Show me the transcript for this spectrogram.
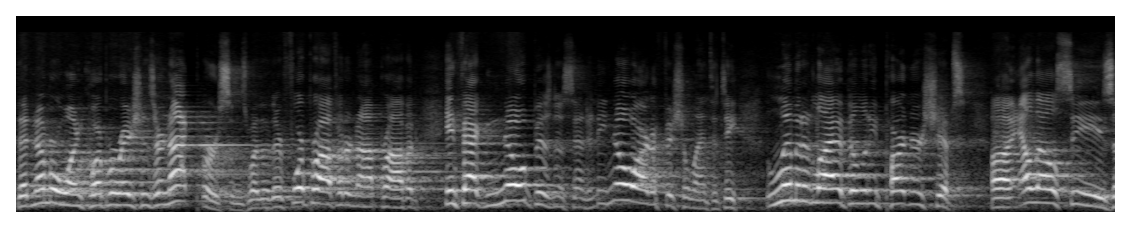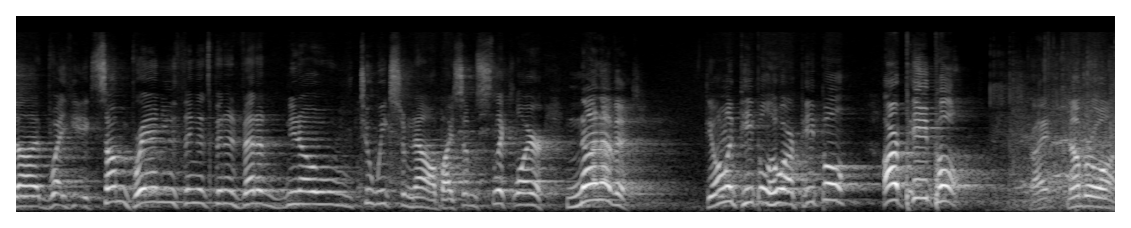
That number one, corporations are not persons, whether they're for profit or not profit. In fact, no business entity, no artificial entity, limited liability partnerships, uh, LLCs, uh, some brand new thing that's been invented, you know, two weeks from now by some slick lawyer. None of it. The only people who are people are people, right? Number one.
